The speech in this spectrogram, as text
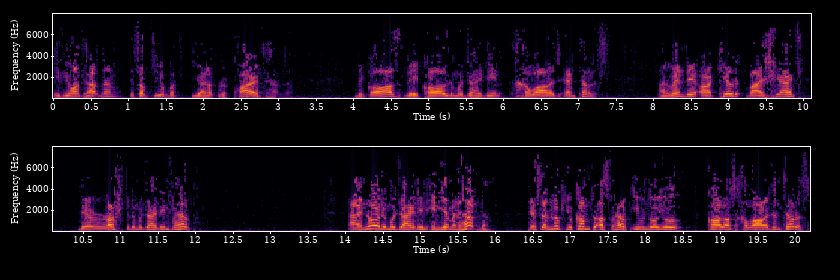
If you want to help them, it's up to you, but you are not required to help them. Because they call the Mujahideen Khawarij and terrorists. And when they are killed by Shiites, they rushed to the Mujahideen for help. I know the Mujahideen in Yemen helped them. They said, Look, you come to us for help even though you call us Khawarij and terrorists.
